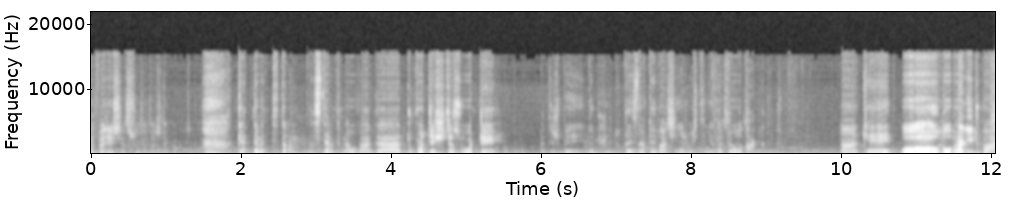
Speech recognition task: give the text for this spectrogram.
I 23 to też tak Goddammit, dobra, następna uwaga, 20 zł. Chociażby dobrze tutaj zdrapywać, nie żebyś ty nie zdrapyło tak. Okej. O, dobra liczba.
